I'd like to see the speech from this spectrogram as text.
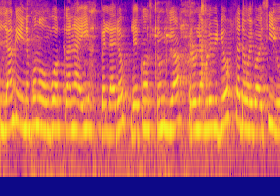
എല്ലാം കഴിഞ്ഞപ്പോൾ നോമ്പ് ഓർക്കാനായി അപ്പോൾ എല്ലാവരും ലൈക്ക് സബ്സ്ക്രൈബ് ചെയ്യുക. അത്രയുള്ള നമ്മുടെ video tata bye bye see you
